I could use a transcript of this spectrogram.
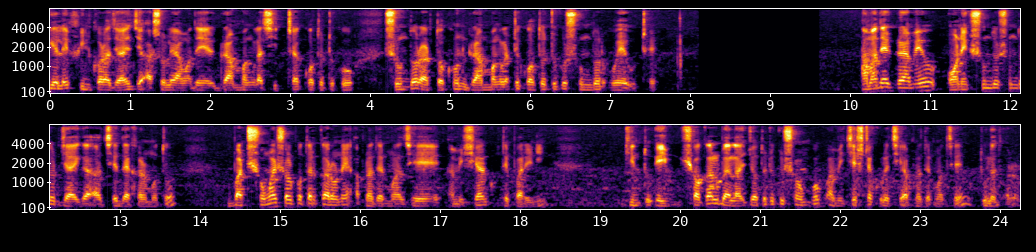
গেলে ফিল করা যায় যে আসলে আমাদের গ্রাম বাংলা শীতটা কতটুকু সুন্দর আর তখন গ্রাম বাংলাটি কতটুকু সুন্দর হয়ে ওঠে। আমাদের গ্রামেও অনেক সুন্দর সুন্দর জায়গা আছে দেখার মতো বাট সময় স্বল্পতার কারণে আপনাদের মাঝে আমি শেয়ার করতে পারিনি। কিন্তু এই সকালবেলায় যতটুকু সম্ভব আমি চেষ্টা করেছি আপনাদের মাঝে তুলে ধরার।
